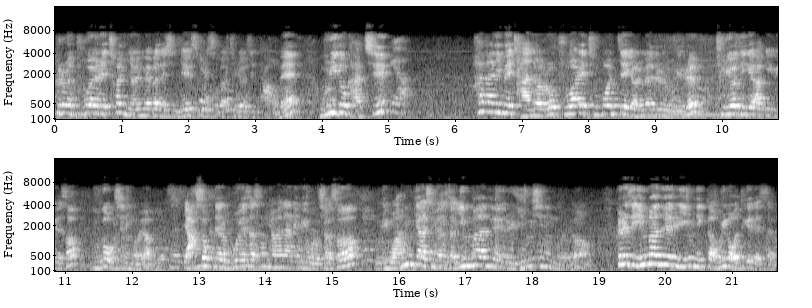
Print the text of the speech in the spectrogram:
그러면 부활의 첫 열매가 되신 예수 그리스도가 드려진 다음에 우리도 같이 하나님의 자녀로 부활의 두 번째 열매를 우리를 드려지게 하기 위해서 누가 오시는 거예요? 약속대로 보혜사 성령 하나님이 오셔서 우리와 함께 하시면서 임마누엘을 이루시는 거예요. 그래서 임마누엘을 이루니까 우리가 어떻게 됐어요?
